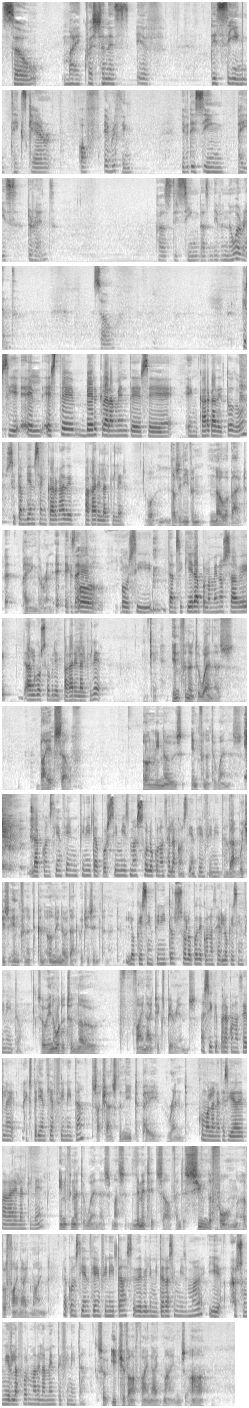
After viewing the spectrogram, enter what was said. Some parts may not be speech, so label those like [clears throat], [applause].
So, my question is if this seeing takes care of everything, if this seeing pays the rent, because this seeing doesn't even know a rent. So, que si el, este ver claramente se encarga de todo, si también se encarga de pagar el alquiler. Or does it even know about uh, paying the rent? e- exactly. O, o si tan siquiera por lo menos sabe algo sobre pagar el alquiler. Okay. Infinite awareness by itself only knows infinite awareness. La conciencia infinita por sí misma solo conoce la conciencia infinita. That which is infinite can only know that which is infinite. Lo que es infinito solo puede conocer lo que es infinito. So, in order to know finite experience, Así que para conocer la, la experiencia finita, such as the need to pay rent, como la necesidad de pagar el alquiler, infinite awareness must limit itself and assume the form of a finite mind. la conciencia infinita se debe limitar a sí misma y asumir la forma de la mente finita. So, each of our finite minds are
